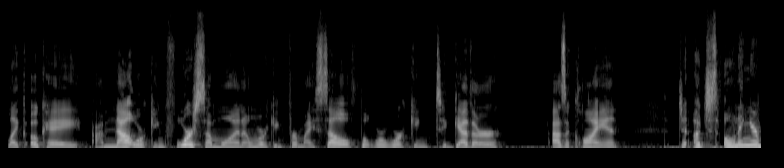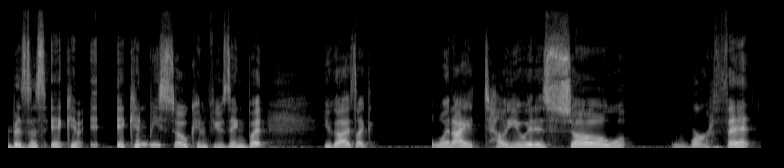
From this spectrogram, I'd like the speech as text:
like okay i'm not working for someone i'm working for myself but we're working together as a client uh, just owning your business it can it can be so confusing but you guys like when i tell you it is so worth it.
